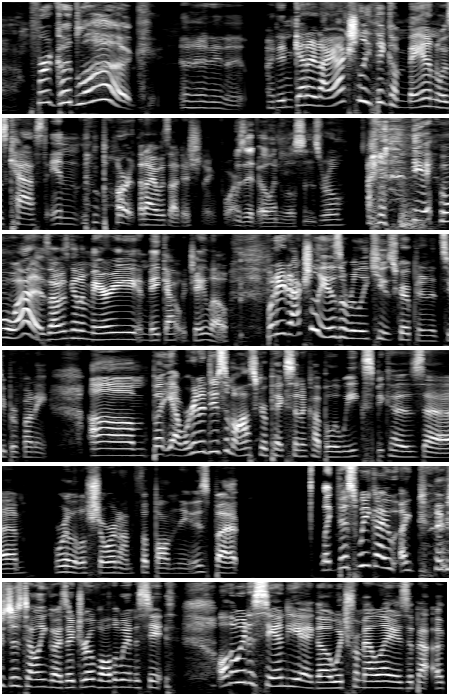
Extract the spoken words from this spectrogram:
Wow. For good luck, and I didn't. I didn't get it. I actually think a man was cast in the part that I was auditioning for. Was it Owen Wilson's role? it was. I was gonna marry and make out with J Lo, but it actually is a really cute script and it's super funny. Um, but yeah, we're gonna do some Oscar picks in a couple of weeks because uh, we're a little short on football news. But like this week, I, I I was just telling you guys, I drove all the way into San, all the way to San Diego, which from LA is about a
